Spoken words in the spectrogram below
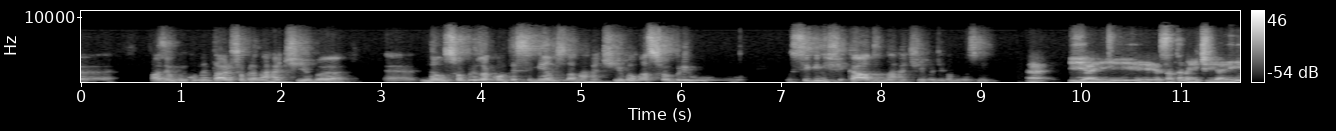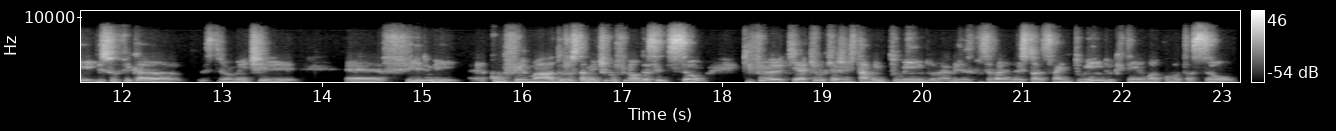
é, fazem algum comentário sobre a narrativa, é, não sobre os acontecimentos da narrativa, mas sobre o, o, significado da narrativa, digamos assim. É, e aí, exatamente, e aí isso fica extremamente é, firme, é, confirmado justamente no final dessa edição, que, que é aquilo que a gente estava intuindo, né? À medida que você vai lendo a história, você vai intuindo que tem uma conotação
